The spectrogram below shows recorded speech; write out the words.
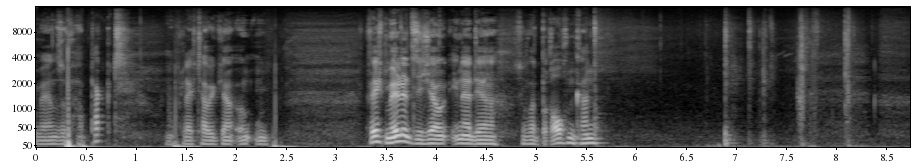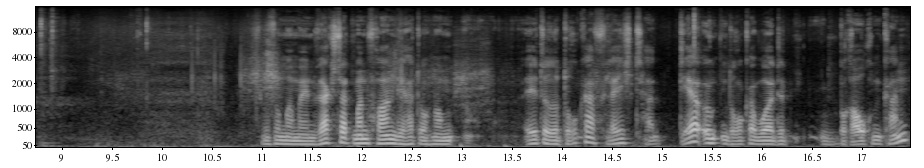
Dann werden sie verpackt. Vielleicht habe ich ja irgendeinen. Vielleicht meldet sich ja einer, der sowas brauchen kann. Ich muss noch mal meinen Werkstattmann fragen, der hat auch noch ältere Drucker. Vielleicht hat der irgendeinen Drucker, wo er das brauchen kann.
